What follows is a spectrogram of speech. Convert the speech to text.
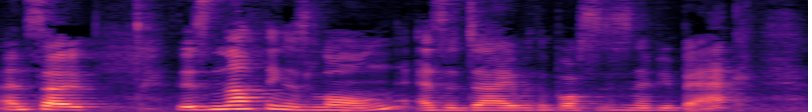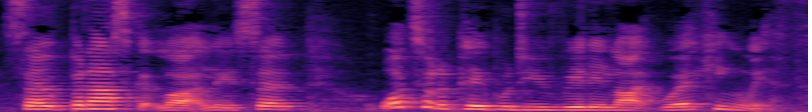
And so there's nothing as long as a day with a boss that doesn't have your back. So, but ask it lightly. So, what sort of people do you really like working with?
